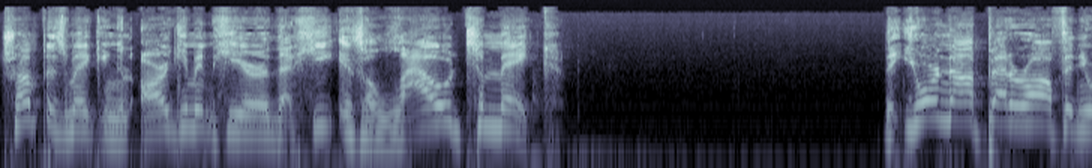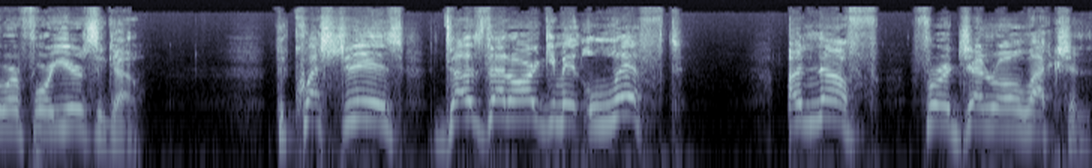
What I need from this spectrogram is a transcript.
Trump is making an argument here that he is allowed to make that you're not better off than you were four years ago. The question is does that argument lift enough for a general election?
